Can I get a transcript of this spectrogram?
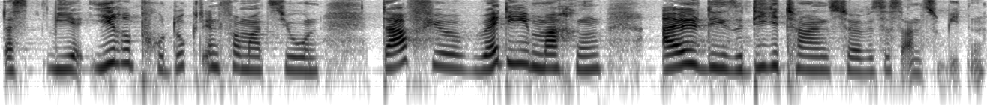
Dass wir ihre Produktinformation dafür ready machen, all diese digitalen Services anzubieten.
